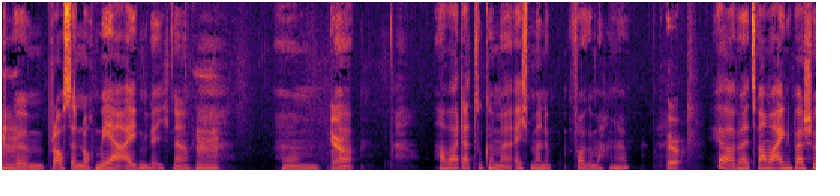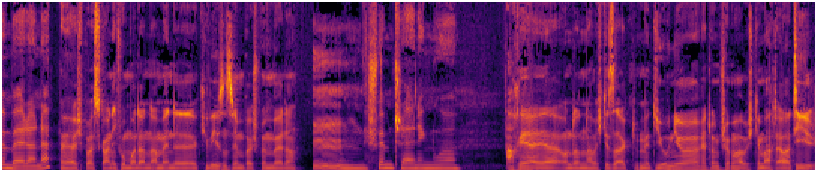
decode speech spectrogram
Mhm. ähm, brauchst dann noch mehr eigentlich, ne? Ähm, Ja. ja. Aber dazu können wir echt mal eine Folge machen, ne? ja. Ja, aber jetzt waren wir eigentlich bei Schwimmbädern, ne? Ja, ich weiß gar nicht, wo wir dann am Ende gewesen sind bei Schwimmbädern. Schwimmtraining nur. Ach ja, ja, und dann habe ich gesagt, mit Junior Rettungsschwimmer habe ich gemacht, aber die,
